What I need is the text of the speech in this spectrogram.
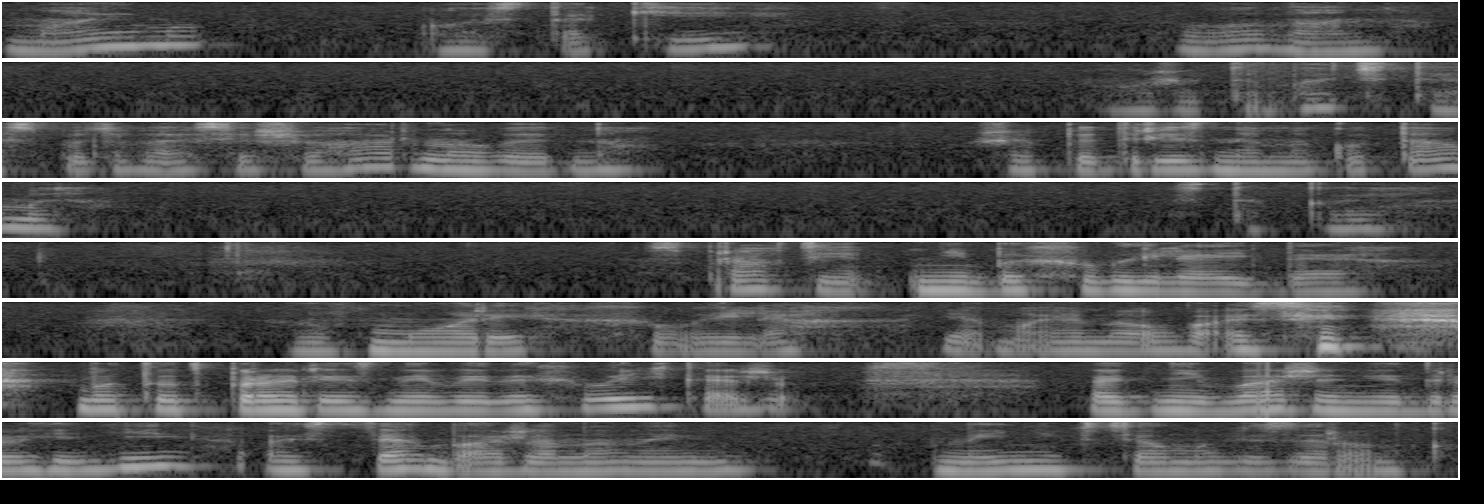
маємо ось такий волан. Можете бачити, я сподіваюся, що гарно видно. Вже під різними кутами. Ось такий. Справді, ніби хвиля йде в морі хвиля. Я маю на увазі, бо тут про різні види хвиль кажу. Одні бажані, другі ні. Ось ця бажана нині, в цьому візерунку.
